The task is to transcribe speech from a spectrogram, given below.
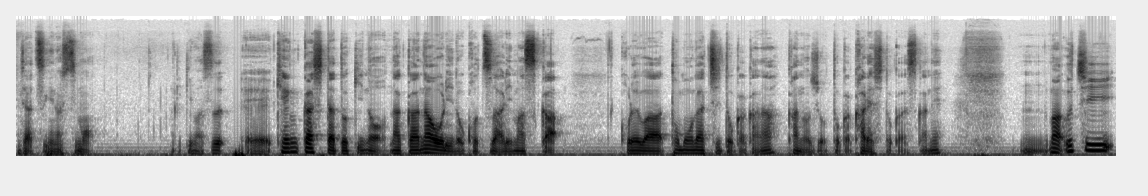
じゃあ次の質問。いきます、えー、喧嘩した時の仲直りのコツありますか？これは友達とかかな？彼女とか彼氏とかですかね、うん、まあうち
